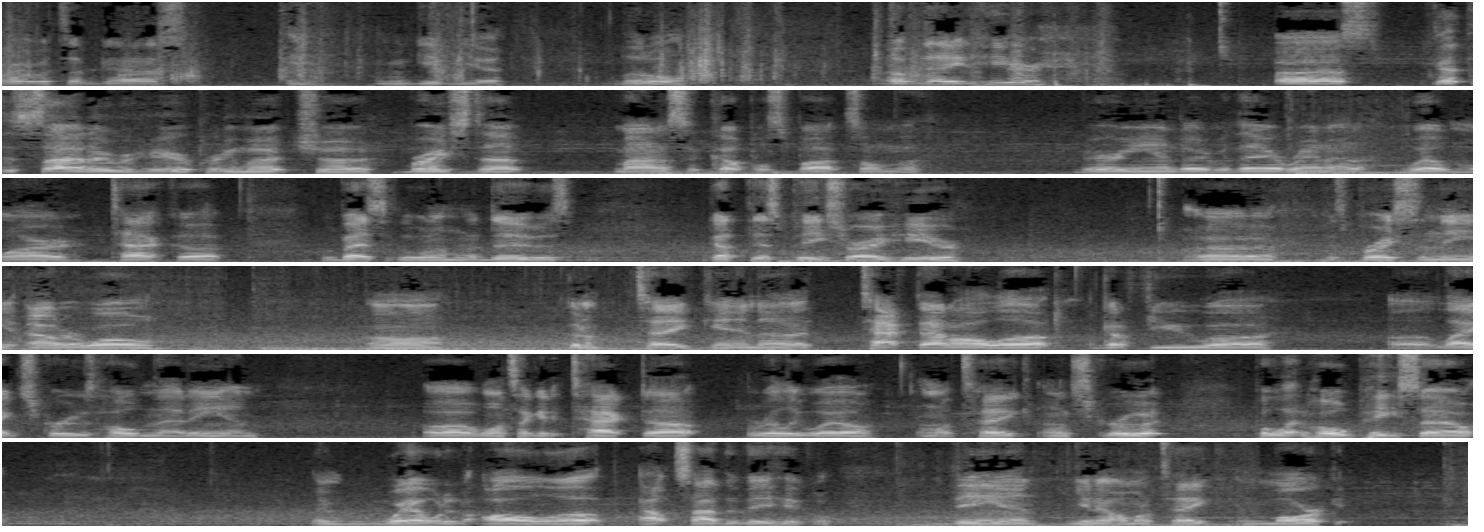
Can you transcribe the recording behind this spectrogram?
Alright, what's up guys? I'm gonna give you a little update here. Uh, got this side over here pretty much uh, braced up, minus a couple spots on the very end over there. Ran out of welding wire, tack up. But basically what I'm gonna do is, got this piece right here. Uh, it's bracing the outer wall. Uh, gonna take and uh, tack that all up. got a few uh, uh, lag screws holding that in. Uh, once I get it tacked up really well, I'm going to take, unscrew it, pull that whole piece out, and weld it all up outside the vehicle. Then, you know, I'm going to take and mark it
